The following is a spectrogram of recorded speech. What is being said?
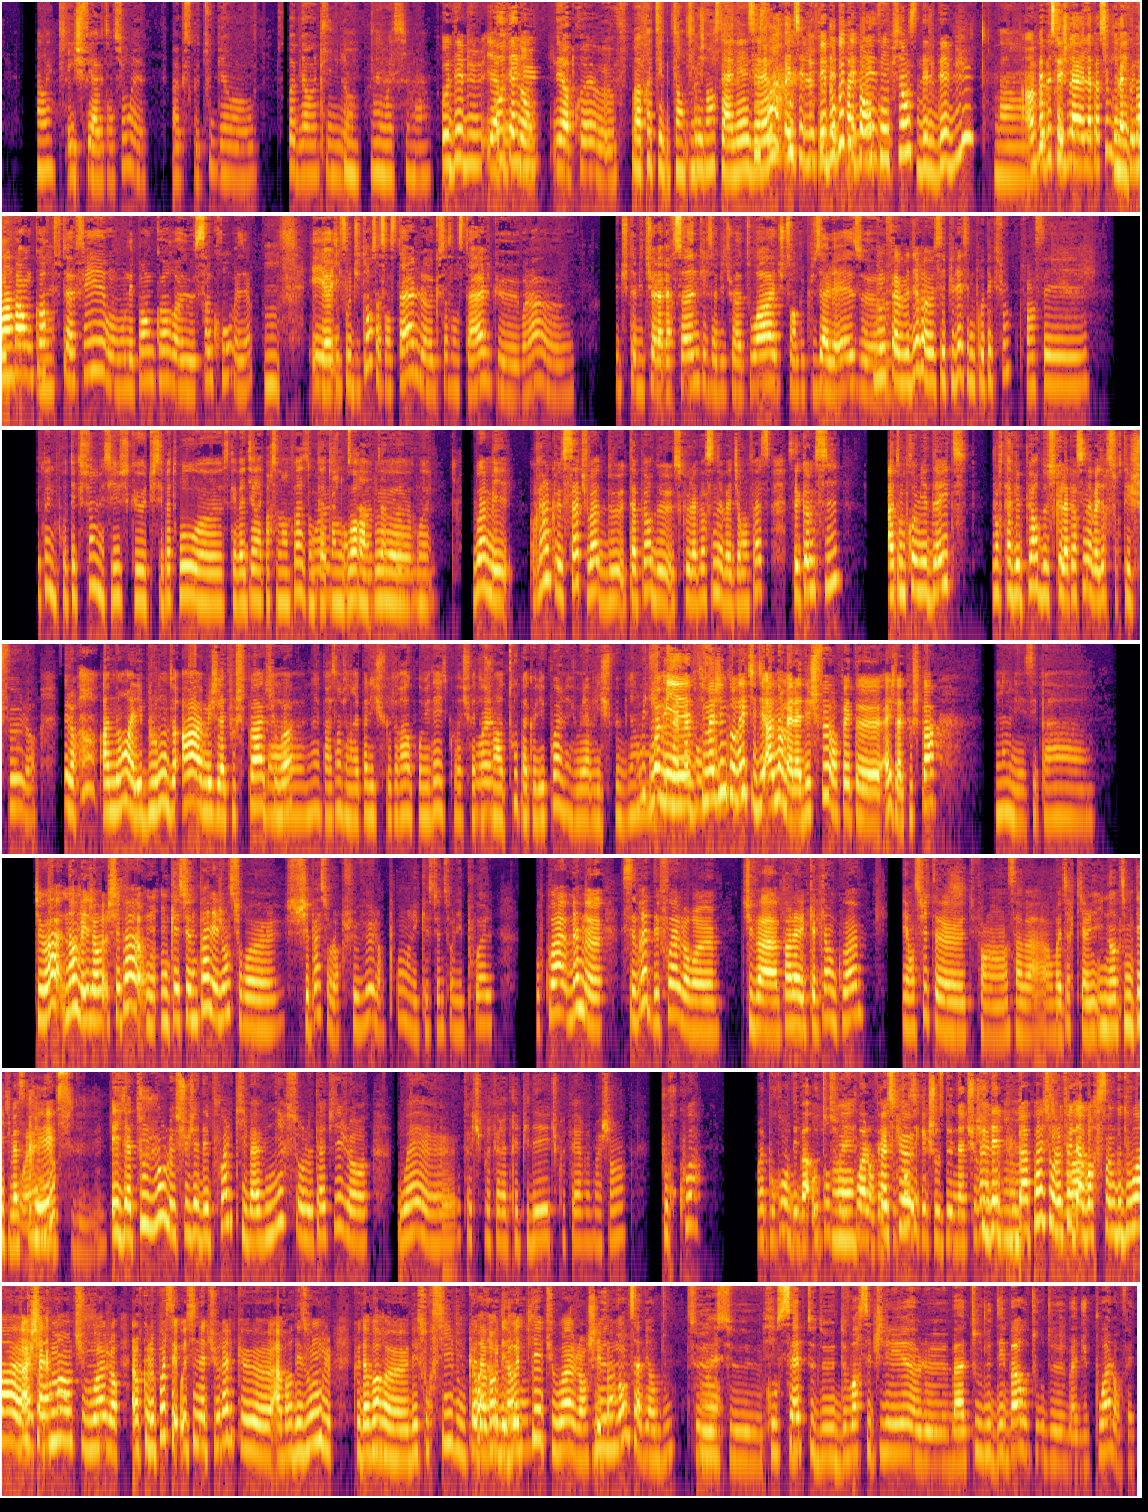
Ah ouais. Et je fais attention et- à ce que tout bien, tout soit bien clean. genre. Mm. Ouais, moi aussi. Au début, et Au après, début. non. Et après, euh, Bon, après, t'es t'es en confiance, t'es à l'aise. c'est euh, ça en fait, c'est le fait Mais pourquoi t'es pas en confiance dès le début? Ben, En fait, Ouais, parce que je la, la personne, tu je la connais connais pas. pas encore Ouais. tout à fait, on n'est pas encore euh, synchro, on va dire. Mm. Et euh, il faut du temps, ça s'installe, euh, que ça s'installe, que voilà, euh, que tu t'habitues à la personne, qu'elle s'habitue à toi et tu te sens un peu plus à l'aise. euh. Donc ça veut dire euh, s'épiler, c'est une protection? Enfin, c'est... c'est pas une protection, mais c'est juste que tu sais pas trop euh, ce qu'elle va dire la personne en face, donc Ouais, t'attends de voir un peu. euh. Ouais, mais rien que ça, tu vois, de... t'as peur de ce que la personne, elle va dire en face. C'est comme si, à ton premier date, genre, t'avais peur de ce que la personne, elle va dire sur tes cheveux, genre. C'est genre, Oh, ah non, elle est blonde, ah, mais je la touche pas, tu Bah, vois. non, par exemple, je viendrais pas les cheveux gras au premier date, quoi. Je fais attention Ouais. à tout, pas que les poils. Je me lave les cheveux bien. Oui, tu Ouais, mais t'imagines ton date, il dit, ah non, mais elle a des cheveux, en fait, euh, ah, je la touche pas. Non, mais c'est pas. Tu vois? Non, mais genre, je sais pas, on, on questionne pas les gens sur, euh, je sais pas, sur leurs cheveux, genre, pourquoi on les questionne sur les poils? Pourquoi? Même, euh, c'est vrai, des fois, genre, euh, tu vas parler avec quelqu'un ou quoi, et ensuite, euh, enfin, ça va, on va dire qu'il y a une intimité qui va se créer, et il y a toujours le sujet des poils qui va venir sur le tapis, genre, ouais, euh, toi, tu préfères être épilé, tu préfères machin. Pourquoi? Ouais, pourquoi on débat autant sur Ouais. les poils en fait? Parce que c'est quelque chose de Tu naturel. débats pas sur tu le fait d'avoir cinq doigts euh, à chaque main, tu vois, genre, alors que le poil c'est aussi naturel que euh, avoir des ongles, que d'avoir Mm. euh, des sourcils ou que Ouais, non, d'avoir des doigts de pied, tu vois, genre, je me pas. demande ça vient d'où? Ce, Ouais. ce concept de devoir s'épiler, euh, le, bah, tout le débat autour de, bah, du poil en fait.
